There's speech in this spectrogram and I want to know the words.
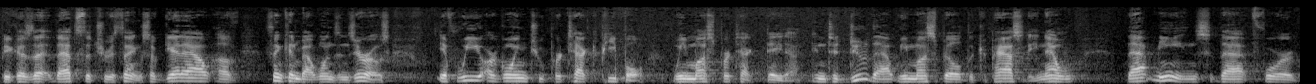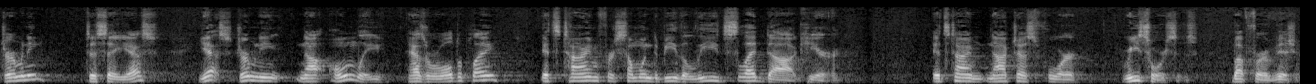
because that, that's the true thing. So get out of thinking about ones and zeros. If we are going to protect people, we must protect data. And to do that, we must build the capacity. Now, that means that for Germany to say yes, yes, Germany not only has a role to play, it's time for someone to be the lead sled dog here. It's time not just for resources, but for a vision.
